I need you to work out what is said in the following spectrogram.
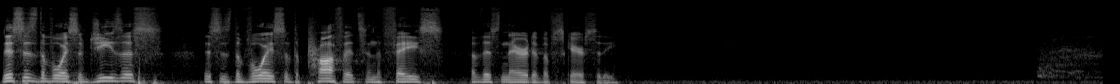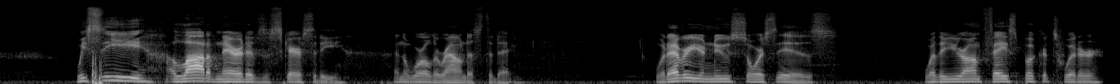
This is the voice of Jesus. This is the voice of the prophets in the face of this narrative of scarcity. We see a lot of narratives of scarcity in the world around us today. Whatever your news source is, whether you're on Facebook or Twitter,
